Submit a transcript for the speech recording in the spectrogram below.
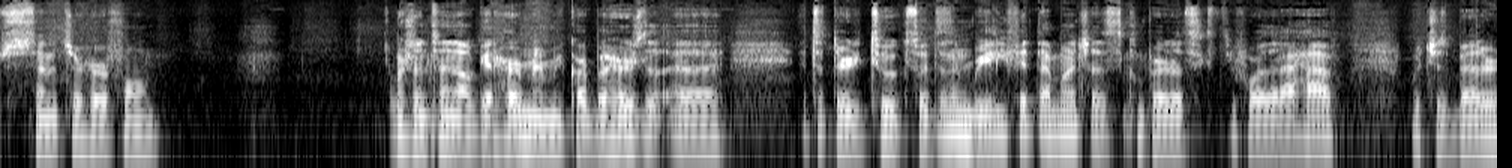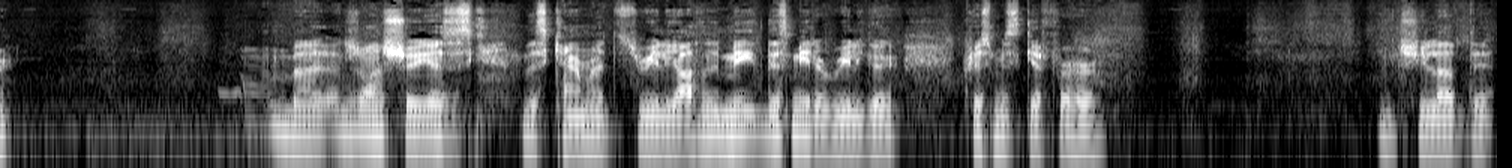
send it to her phone. Or sometimes I'll get her memory card, but hers uh, it's a 32, so it doesn't really fit that much as compared to the 64 that I have, which is better but I just want to show you guys this, this camera. It's really awesome. It made, this made a really good Christmas gift for her. And she loved it.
